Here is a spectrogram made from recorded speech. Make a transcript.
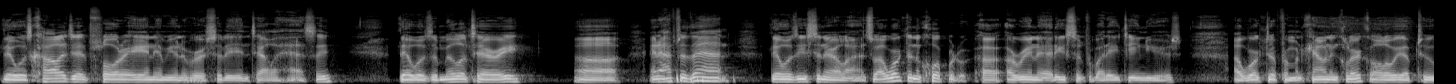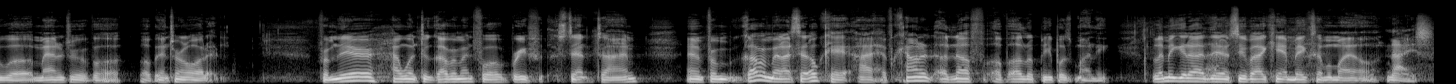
There was college at Florida A&M University in Tallahassee. There was a military, uh, and after that, there was Eastern Airlines. So I worked in the corporate uh, arena at Eastern for about 18 years. I worked up from an accounting clerk all the way up to uh, manager of, uh, of internal audit. From there, I went to government for a brief stint of time. And from government, I said, okay, I have counted enough of other people's money. Let me get out there and see if I can't make some of my own. Nice.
